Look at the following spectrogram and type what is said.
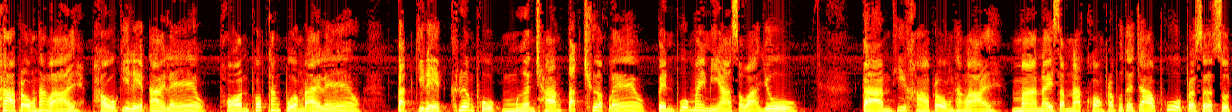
ข้าพระองค์ทั้งหลาย เผากิเลสได้แล้ว ถอนภพทั้งปวงได้แล้ว ตัดกิเลสเครื่องผูกเหมือนช้างตัดเชือกแล้ว เป็นผู้ไม่มีอาสวะอยู่การที่ข้าพระองค์ทั้งหลาย มาในสำนักของพระพุทธเจ้าผู้ประเสริฐสุด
